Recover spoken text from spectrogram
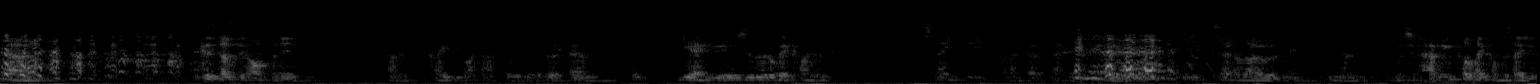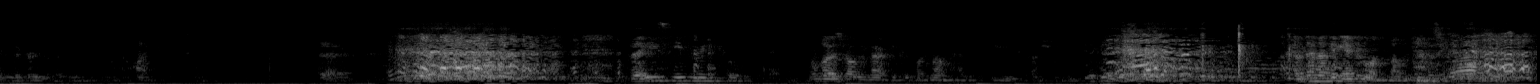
um, because Dustin Hoffman is kind of crazy like that, so we hear. But um, yeah, he, it was a little bit kind of snakey when I first met him. Said hello and you know was having polite conversations with a group of us and hi. So, hello. but he's he's really cool. Although it's rather embarrassing because my mum has a huge crush on him. but then I think everyone's mum does. Yeah.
